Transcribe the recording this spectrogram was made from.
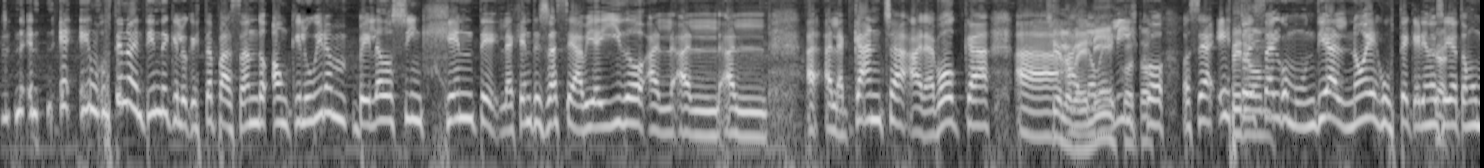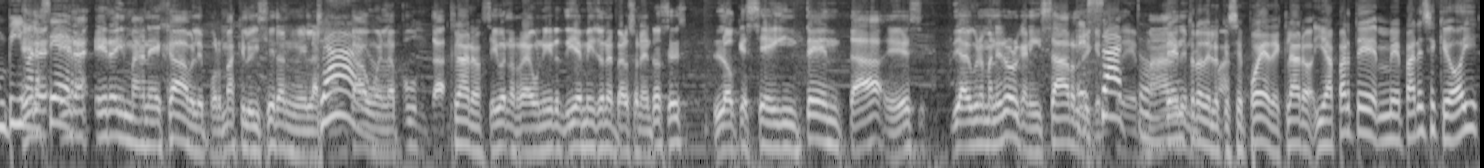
eh, eh, usted no entiende que lo que está pasando, aunque lo hubieran velado sin gente, la gente ya se había ido al, al- al- a, a la cancha, a la boca, a, Sí, al obelisco, obelisco. todo. O sea, esto Pero- es algo mundial, no es usted queriendo Claro. ir a tomar un vino a la sierra. era- era inmanejable, por más que lo hicieran en la Claro. Concagua o en la punta. Claro. Se iban a reunir 10 millones de personas. Entonces, lo que se intenta es, de alguna manera, organizarle. que no Exacto. quede madre, dentro de lo que se puede, claro. Y aparte, me parece que hoy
